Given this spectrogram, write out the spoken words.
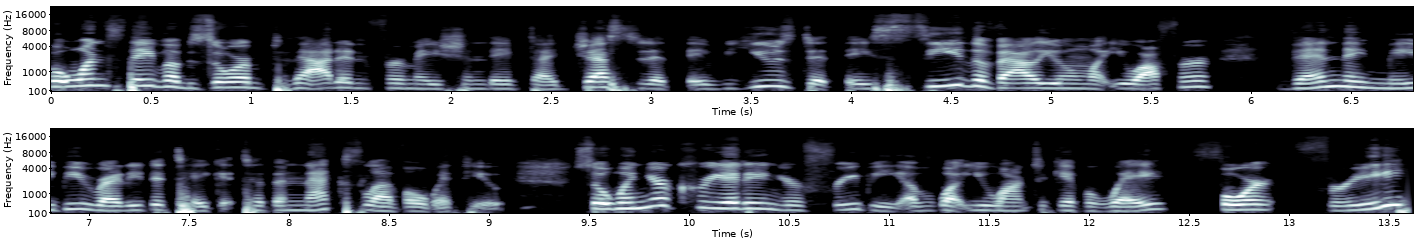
But once they've absorbed that information, they've digested it, they've used it, they see the value in what you offer, then they may be ready to take it to the next level with you. So when you're creating your freebie of what you want to give away for free,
